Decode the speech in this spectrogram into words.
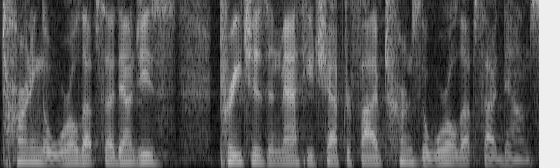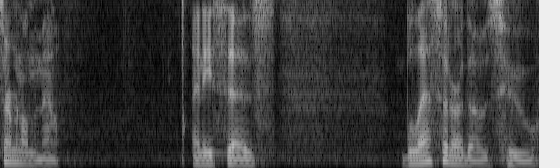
turning the world upside down. Jesus preaches in Matthew chapter 5, turns the world upside down, Sermon on the Mount. And he says, Blessed are those who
